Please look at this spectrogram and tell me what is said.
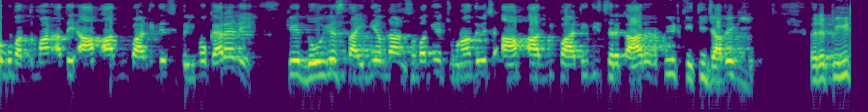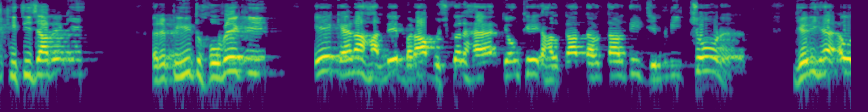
ਭਗਵੰਤ ਮਾਨ ਅਤੇ ਆਮ ਆਦਮੀ ਪਾਰਟੀ ਦੇ ਸੁਪਰੀਮੋ ਕਹਿ ਰਹੇ ਨੇ ਕਿ 2027 ਦੀਆਂ ਵਿਧਾਨ ਸਭਾ ਦੀਆਂ ਚੋਣਾਂ ਦੇ ਵਿੱਚ ਆਮ ਆਦਮੀ ਪਾਰਟੀ ਦੀ ਸਰਕਾਰ ਰਿਪੀਟ ਕੀਤੀ ਜਾਵੇਗੀ। ਰਿਪੀਟ ਕੀਤੀ ਜਾਵੇਗੀ ਰਿਪੀਟ ਹੋਵੇਗੀ, ਇਹ ਕਹਿਣਾ ਹਾਲੇ ਬੜਾ ਮੁਸ਼ਕਲ ਹੈ, ਕਿਉਂਕਿ ਹਲਕਾ ਤਰਨਤਾਰਨ ਦੀ ਜਿਮਨੀ ਚੋਣ ਜਿਹੜੀ ਹੈ ਉਹ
